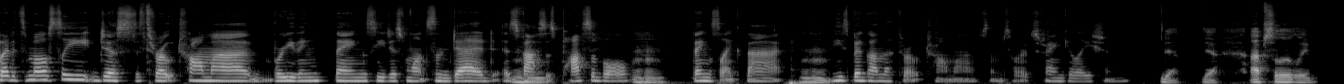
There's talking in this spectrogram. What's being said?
but it's mostly just throat trauma, breathing things. He just wants them dead as fast Mhm. as possible. Mhm. Things like that. Mhm. He's big on the throat trauma of some sort, strangulation. Yeah, yeah, absolutely.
